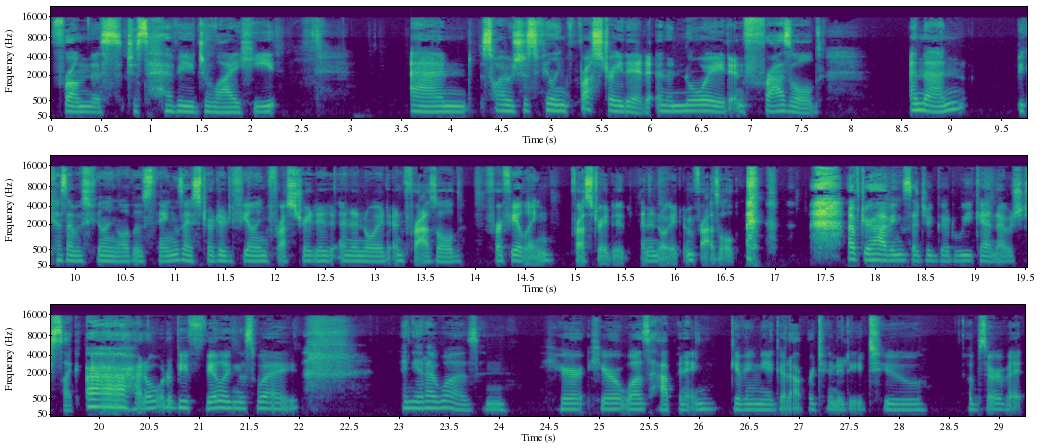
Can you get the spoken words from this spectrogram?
from this just heavy July heat. And so I was just feeling frustrated and annoyed and frazzled. And then, because I was feeling all those things, I started feeling frustrated and annoyed and frazzled for feeling frustrated and annoyed and frazzled. After having such a good weekend, I was just like, ah, I don't want to be feeling this way. And yet I was. And here, here it was happening, giving me a good opportunity to observe it.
